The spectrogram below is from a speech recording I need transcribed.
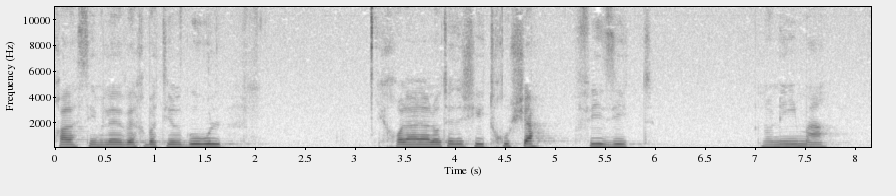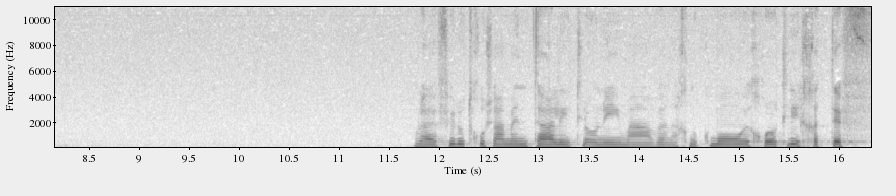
נוכל לשים לב איך בתרגול יכולה לעלות איזושהי תחושה פיזית לא נעימה. אולי אפילו תחושה מנטלית לא נעימה, ואנחנו כמו יכולות להיחטף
